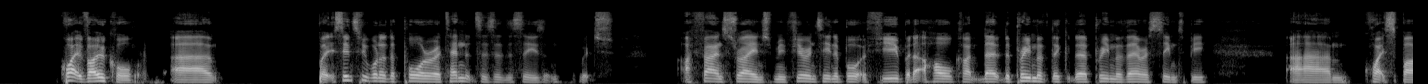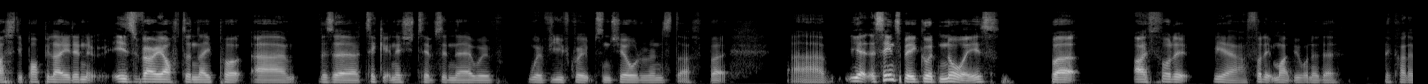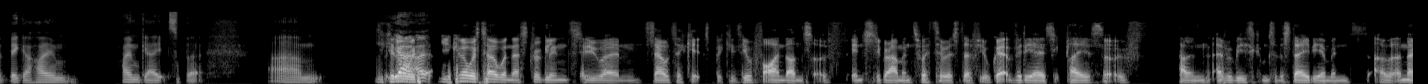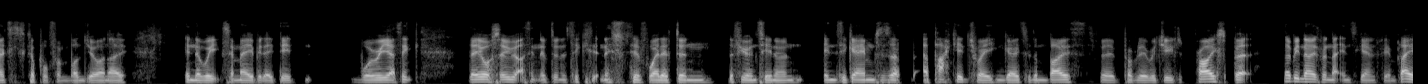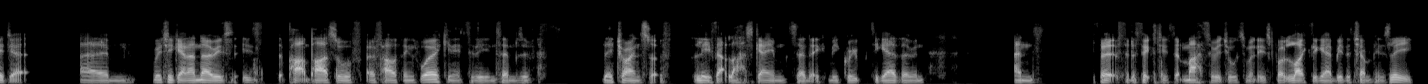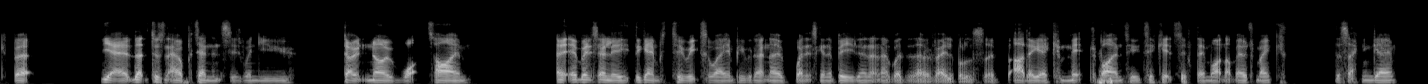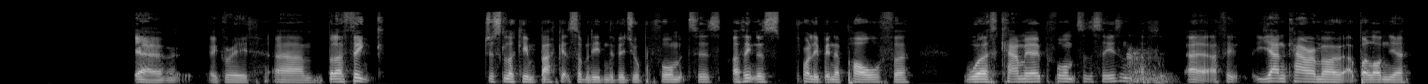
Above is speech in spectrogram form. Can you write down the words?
quite vocal. Uh, but it seems to be one of the poorer attendances of the season, which I found strange. I mean, Fiorentina bought a few, but that whole kind of, the the Prima the, the Primavera seemed to be um, quite sparsely populated, and it is very often they put um, there's a ticket initiatives in there with with youth groups and children and stuff. But uh, yeah, there seems to be a good noise, but I thought it yeah I thought it might be one of the the kind of bigger home home gates, but um, you can yeah, always I, you can always tell when they're struggling to um, sell tickets because you'll find on sort of Instagram and Twitter and stuff you'll get videos of players sort of telling everybody to come to the stadium. And I, noticed a couple from Buongiorno in the week, so maybe they did worry. I think they also I think they've done a ticket initiative where they've done the Fiorentina and Inter games as a, a package where you can go to them both for probably a reduced price, but nobody knows when that Inter game is being played yet um, which again I know is is part and parcel of, of how things work in Italy in terms of they try and sort of leave that last game so that it can be grouped together and and for for the fixtures that matter, which ultimately is likely going to be the Champions League. But yeah, that doesn't help attendances when you don't know what time. When it's only the game's two weeks away and people don't know when it's going to be, they don't know whether they're available. So are they going to commit to buying two tickets if they might not be able to make the second game? Yeah, agreed. Um, but I think just looking back at some of the individual performances, I think there's probably been a poll for worst cameo performance of the season. I, th- uh, I think Yann Karamoh at Bologna,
